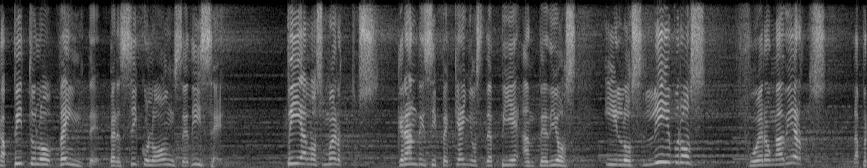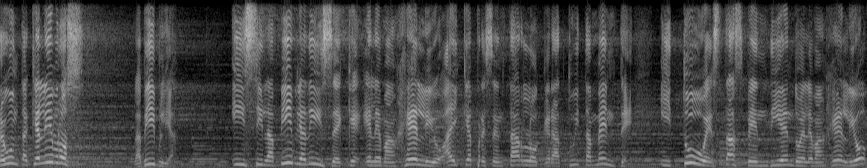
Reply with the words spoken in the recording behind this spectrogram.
capítulo 20, versículo 11 dice, vi a los muertos, grandes y pequeños de pie ante Dios, y los libros fueron abiertos. La pregunta, ¿qué libros? La Biblia. Y si la Biblia dice que el Evangelio hay que presentarlo gratuitamente y tú estás vendiendo el Evangelio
